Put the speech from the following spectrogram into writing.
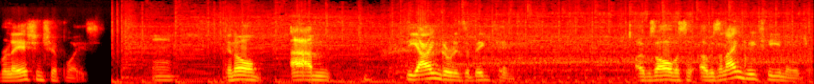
relationship wise? Mm. You know, um, the anger is a big thing. I was always I was an angry teenager,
